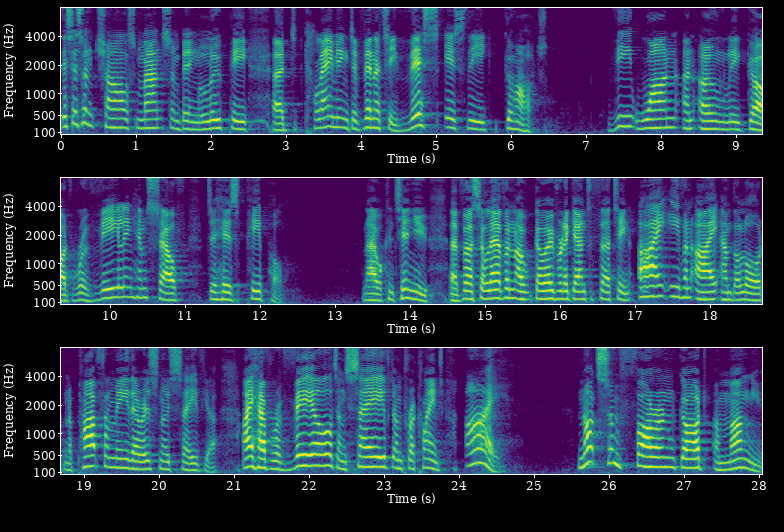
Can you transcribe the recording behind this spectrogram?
This isn't Charles Manson being loopy, uh, claiming divinity. This is the God, the one and only God, revealing himself to his people. Now we'll continue. Uh, verse 11, I'll go over it again to 13. I, even I, am the Lord, and apart from me there is no Savior. I have revealed and saved and proclaimed. I not some foreign God among you.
